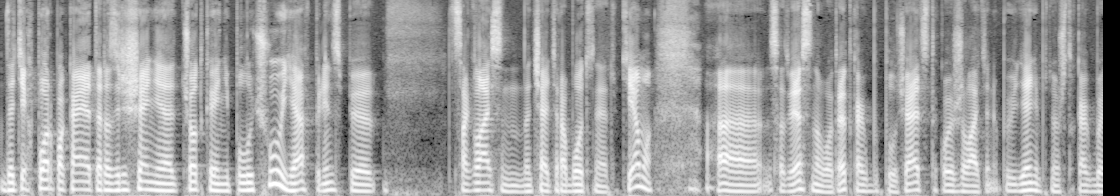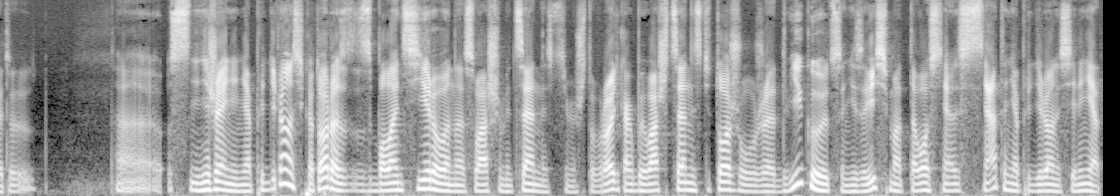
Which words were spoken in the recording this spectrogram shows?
до тех пор, пока я это разрешение четкое не получу, я, в принципе, согласен начать работать на эту тему. А, соответственно, вот это как бы получается такое желательное поведение, потому что как бы это а, снижение неопределенности, которое сбалансировано с вашими ценностями, что вроде как бы ваши ценности тоже уже двигаются, независимо от того, сня, снята неопределенность или нет.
